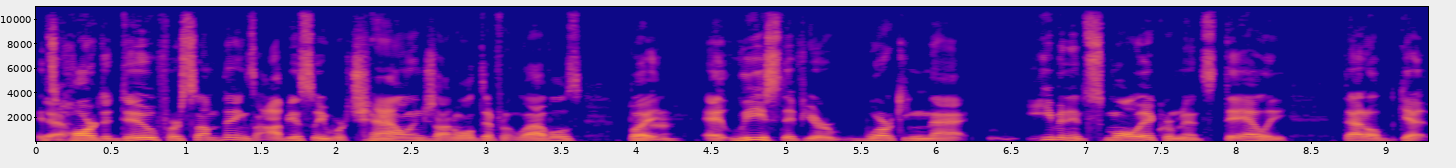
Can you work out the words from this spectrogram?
It's Yeah. hard to do for some things. Obviously, we're challenged on all different levels, but Mhm. at least if you're working that, even in small increments daily, that'll get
